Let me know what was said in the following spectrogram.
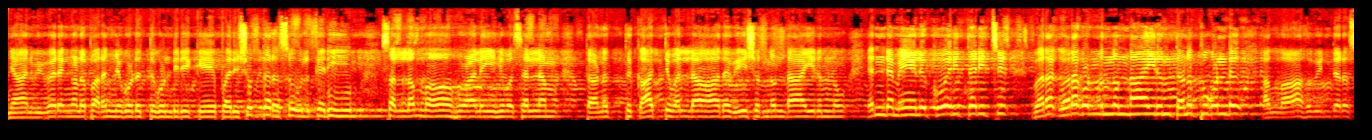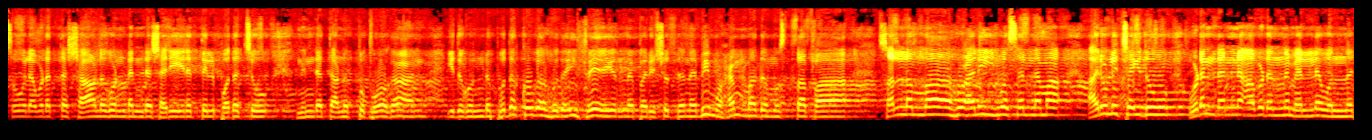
ഞാൻ വിവരങ്ങൾ പറഞ്ഞു കൊടുത്തുകൊണ്ടിരിക്കെ. പരിശുദ്ധ റസൂൽ കരീം സല്ലല്ലാഹു അലൈഹി വസല്ലം തണുത്ത് കാറ്റ് വല്ലാതെ വീശുന്നുണ്ടായിരുന്നു. എന്റെ മേൽ കോരിത്തരിച്ച് വിറ വിറകൊള്ളുന്നുണ്ടായിരുന്നു തണുപ്പ് കൊണ്ട്. അള്ളാഹുവിന്റെ റസൂൽ അവിടുത്തെ ഷാൾ കൊണ്ട് എന്റെ ശരീരത്തിൽ പുതച്ചു. നിന്റെ തണുപ്പ് പോകാൻ ഇതുകൊണ്ട് പുതക്കുക ഹുദൈഫേ എന്ന് പരിശുദ്ധ നബി മുഹമ്മദ് മുസ്തഫ സല്ലല്ലാഹു അലൈഹി വസല്ലമ അരുളി ചെയ്തു. ഉടൻ തന്നെ അവിടെ നിന്ന് മെല്ലെ ഒന്ന്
